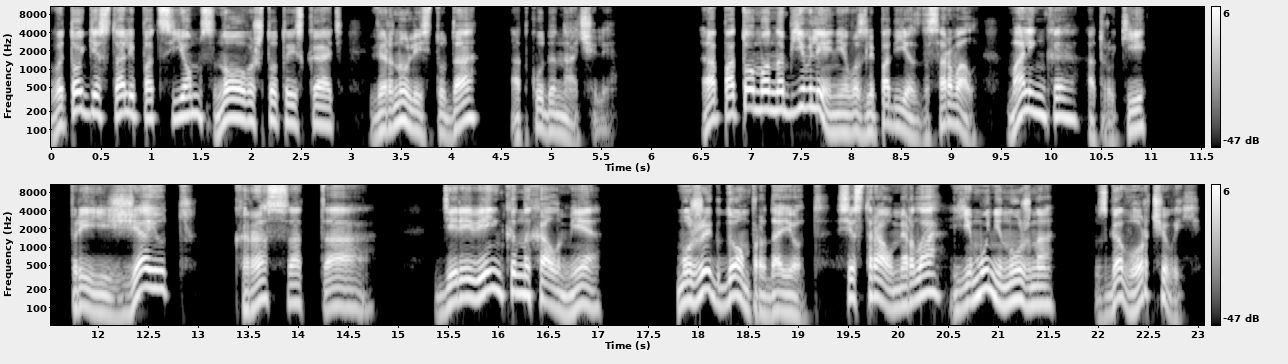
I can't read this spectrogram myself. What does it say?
В итоге стали под съем снова что-то искать, вернулись туда, откуда начали. А потом он объявление возле подъезда сорвал, маленькое, от руки. Приезжают — красота! Деревенька на холме. Мужик дом продает, сестра умерла, ему не нужно. Сговорчивый.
